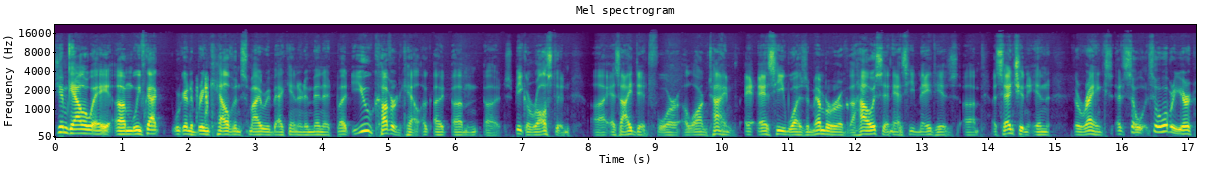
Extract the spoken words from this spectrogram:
Jim Galloway, um, we've got we're going to bring Calvin Smyre back in in a minute, but you covered Cal, uh, um, uh, Speaker Ralston uh, as I did for a long time, as he was a member of the House and as he made his um, ascension in the ranks. So, so what were your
